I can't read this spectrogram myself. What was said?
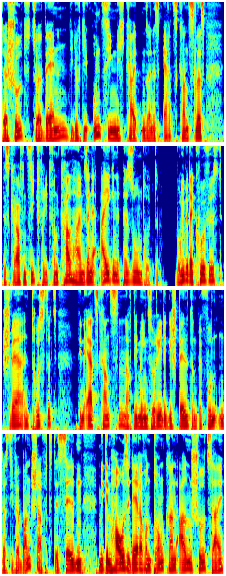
der Schuld zu erwähnen, die durch die Unziemlichkeiten seines Erzkanzlers, des Grafen Siegfried von Kallheim, seine eigene Person drückte, worüber der Kurfürst schwer entrüstet den Erzkanzler, nachdem er ihn zur Rede gestellt und befunden, dass die Verwandtschaft desselben mit dem Hause derer von Tronka an allem schuld sei,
